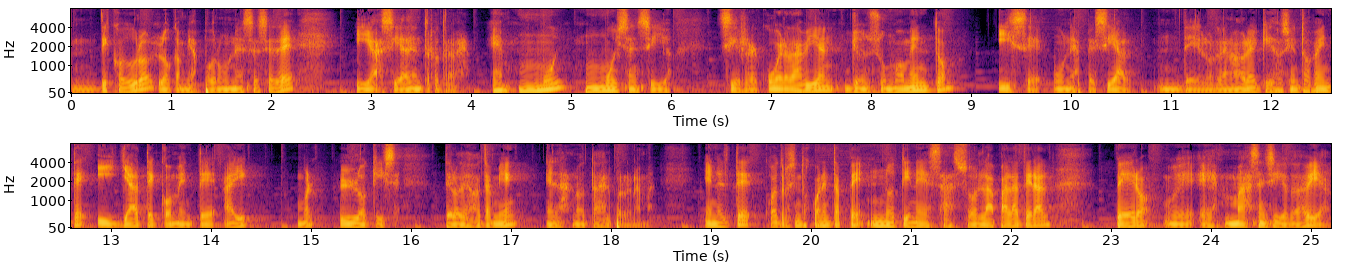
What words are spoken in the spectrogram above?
mm, disco duro, lo cambias por un SSD y hacia adentro otra vez. Es muy, muy sencillo. Si recuerdas bien, yo en su momento hice un especial del ordenador X220 y ya te comenté ahí, bueno, lo que hice. Te lo dejo también en las notas del programa. En el T440p no tiene esa solapa lateral, pero eh, es más sencillo todavía.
